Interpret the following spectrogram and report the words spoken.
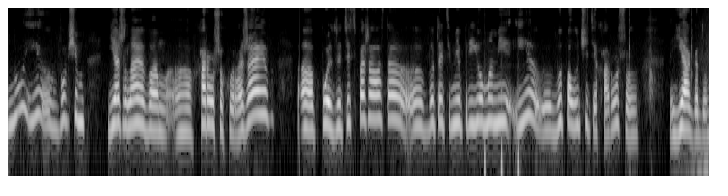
Ну и, в общем, я желаю вам э, хороших урожаев. А, Пользуйтесь, пожалуйста, э, вот этими приемами, и э, вы получите хорошую ягоду.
